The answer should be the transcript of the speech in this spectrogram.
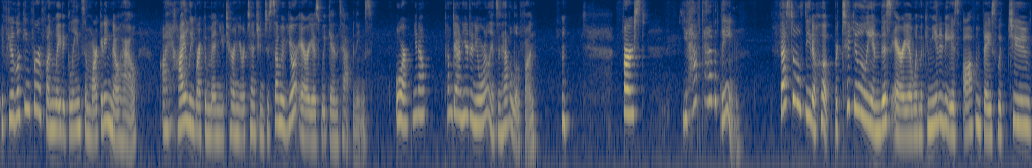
If you're looking for a fun way to glean some marketing know how, I highly recommend you turn your attention to some of your area's weekends happenings. Or, you know, come down here to New Orleans and have a little fun. First, you have to have a theme. Festivals need a hook, particularly in this area when the community is often faced with two,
